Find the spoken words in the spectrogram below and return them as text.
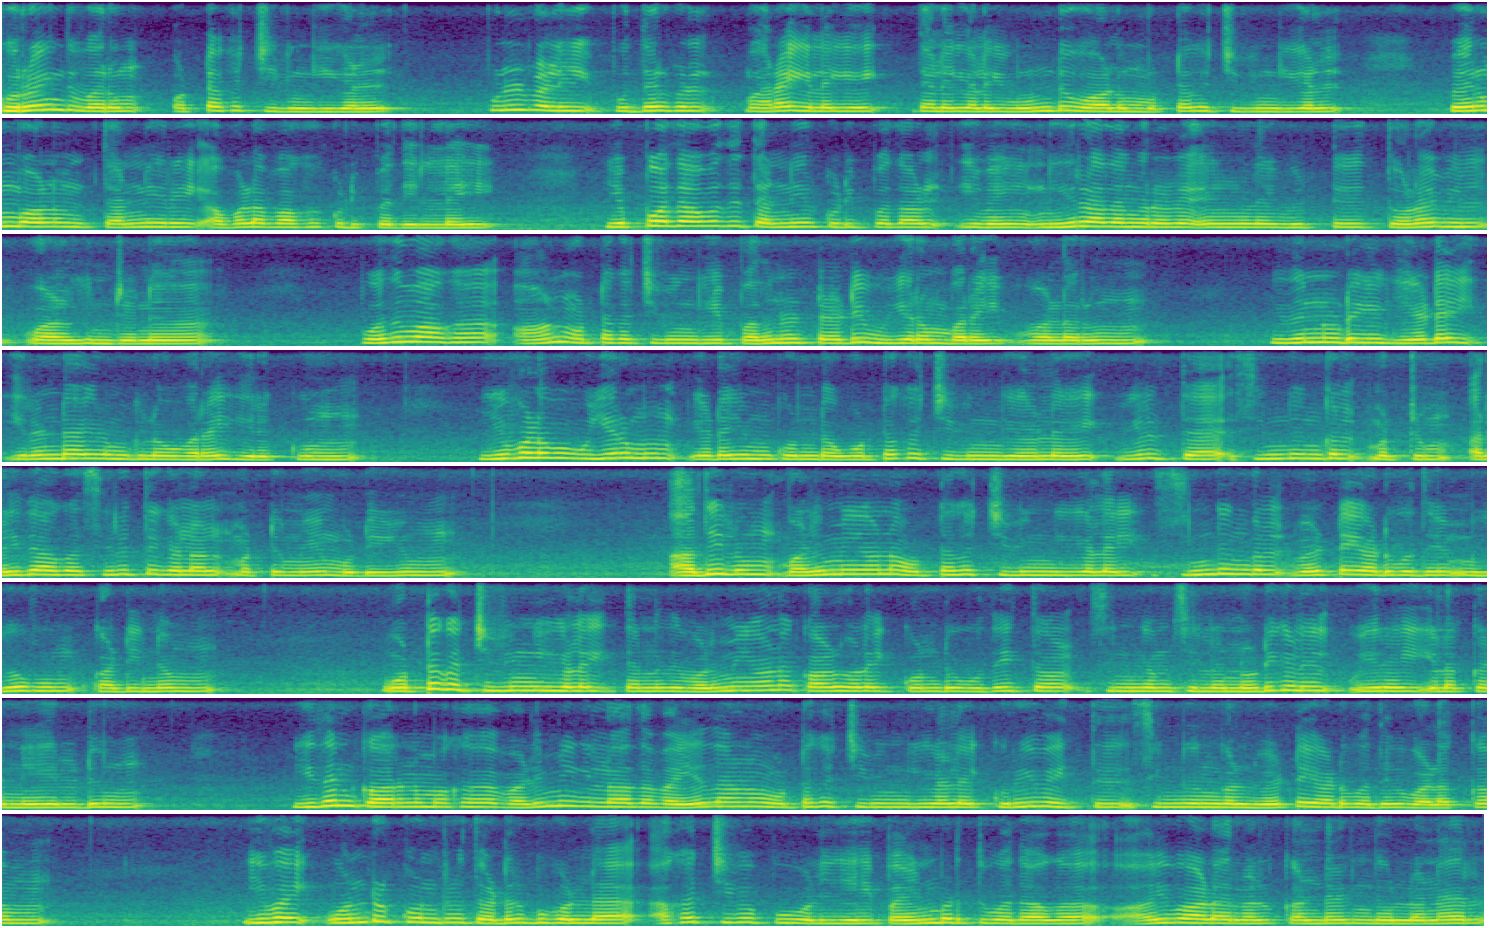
குறைந்து வரும் ஒட்டகச்சிவிங்கிகள் புல்வெளி புதர்கள் மர இலையை தழைகளை உண்டு வாழும் ஒட்டகச்சிவிங்கிகள் பெரும்பாலும் தண்ணீரை அவ்வளவாக குடிப்பதில்லை. எப்போதாவது தண்ணீர் குடிப்பதால் இவை நீராதாரங்களை விட்டு தொலைவில் வாழ்கின்றன. பொதுவாக ஆண் ஒட்டகச்சிவிங்கி பதினெட்டு அடி உயரம் வரை வளரும். இதனுடைய எடை இரண்டாயிரம் கிலோ வரை இருக்கும். இவ்வளவு உயரமும் எடையும் கொண்ட ஒட்டகச் சிவிங்களை வீழ்த்த சிங்கங்கள் மற்றும் அரிதாக சிறுத்தைகளால் மட்டுமே முடியும். அதிலும் வலிமையான ஒட்டகச் சிவிங்கிகளை சிங்கங்கள் வேட்டையாடுவது மிகவும் கடினம். ஒட்டகச் சிவிங்கிகளை தனது வலிமையான கால்களைக் கொண்டு உதைத்தால் சிங்கம் சில நொடிகளில் உயிரை இழக்க நேரிடும். இதன் காரணமாக வலிமையில்லாத வயதான ஒட்டகச் சிவிங்கிகளை குறிவைத்து சிங்கங்கள் வேட்டையாடுவது வழக்கம். இவை ஒன்றுக்கொன்று தொடர்பு கொள்ள அகச்சிவப்பு ஒலியை பயன்படுத்துவதாக ஆய்வாளர்கள் கண்டறிந்துள்ளனர்.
